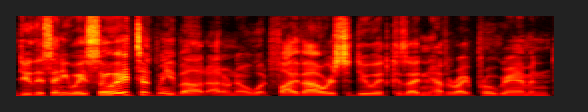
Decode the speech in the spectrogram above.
do this anyways." So it took me about I don't know what five hours to do it because I didn't have the right program and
